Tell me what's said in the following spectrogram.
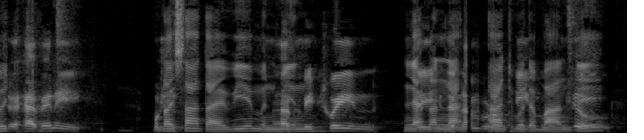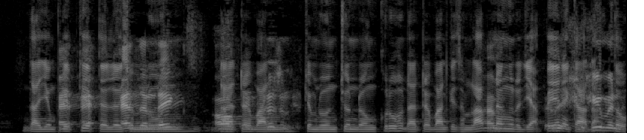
ដូចដោយសារតែវាមិនមានលក្ខណៈអាចធ្វើទៅបានទេដែលយើងប្រៀបធៀបទៅលើចំនួនដែលត្រូវបានចំនួនជនរងគ្រោះដែលត្រូវបានគេសម្លាប់និងរយៈពេលនៃការដាក់ទោស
